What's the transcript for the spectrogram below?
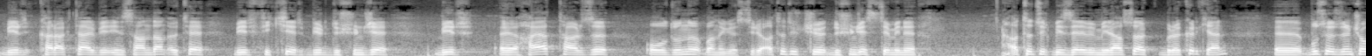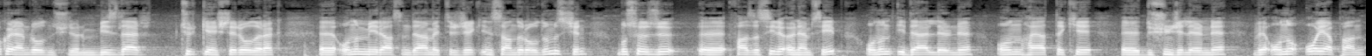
bir karakter, bir insandan öte bir fikir, bir düşünce, bir e, hayat tarzı olduğunu bana gösteriyor. Atatürkçü düşünce sistemini Atatürk bizlere bir miras olarak bırakırken e, bu sözün çok önemli olduğunu düşünüyorum. Bizler Türk gençleri olarak e, onun mirasını devam ettirecek insanlar olduğumuz için bu sözü e, fazlasıyla önemseyip onun ideallerini, onun hayattaki e, düşüncelerini ve onu o yapan,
